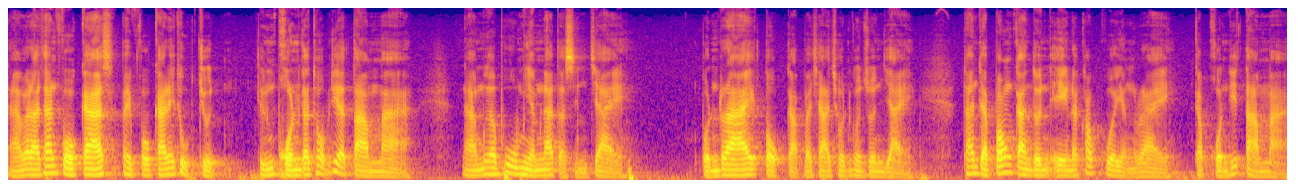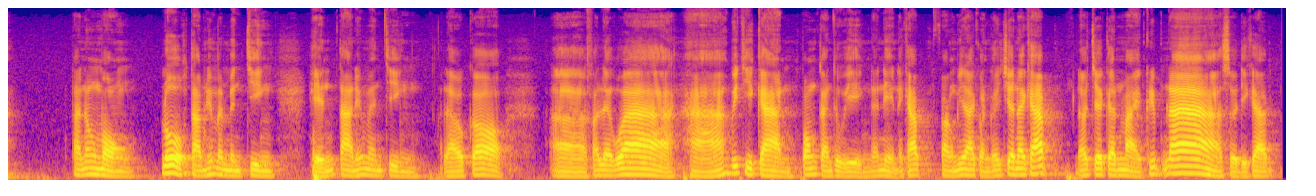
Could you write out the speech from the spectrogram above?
นะเวลาท่านโฟกัสไปโฟกัสให้ถูกจุด ถึงผลกระทบที่จะตามมานะเมื่อผู้มีอำนาจตัดสินใจ ผลร้ายตกกับประชาชนคนส่วนใหญ่ ท่านจะป้องกันตนเองและครอบครัวอย่างไร กับผลที่ตามมาท่านต้องมองโลกตามที่มันเป็นจริง เห็นตามที่มันจริง แล้วก็เขาเรียกว่าหาวิธีการป้องกันตัวเองนั่นเองนะครับ ฟังพิจารณาก่อนก็เชื่อนะครับ แล้วเจอกันใหม่คลิปหน้า สวัสดีครับ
